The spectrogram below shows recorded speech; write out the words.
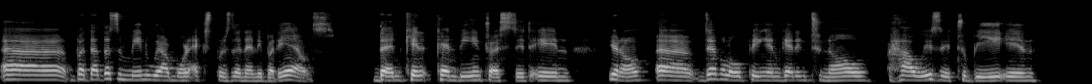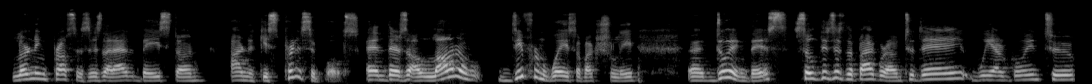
uh, but that doesn't mean we are more experts than anybody else. Then can can be interested in you know uh, developing and getting to know how is it to be in learning processes that are based on anarchist principles. And there's a lot of different ways of actually uh, doing this. So this is the background. Today we are going to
